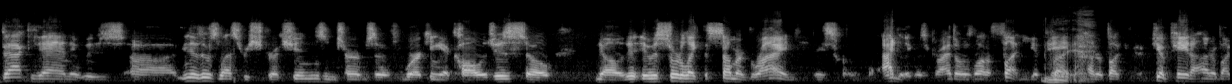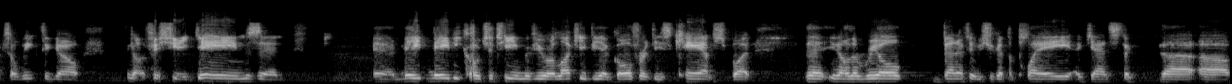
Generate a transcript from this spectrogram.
back then it was, uh, you know, there was less restrictions in terms of working at colleges. So, you know, it, it was sort of like the summer grind. I didn't think it was a grind. It was a lot of fun. You get paid Right. a hundred bucks. You get paid a hundred bucks a week to go, you know, officiate games and and may, maybe coach a team if you were lucky, be a golfer at these camps. But the you know the real benefit was you get to play against the the uh,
